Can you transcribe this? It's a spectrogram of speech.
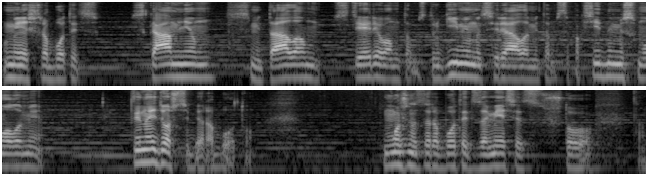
умеешь работать с камнем, с металлом, с деревом, там, с другими материалами, там, с эпоксидными смолами, ты найдешь себе работу. Можно заработать за месяц, что, там,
